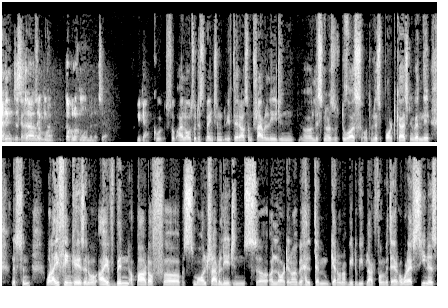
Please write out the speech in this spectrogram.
i think just uh, like you know a couple of more minutes yeah we can. Cool. So I'll also just mention if there are some travel agent uh, listeners to us or to this podcast when they listen. What I think is, you know, I've been a part of uh, small travel agents uh, a lot. You know, we help them get on a B two B platform with Air. What I've seen is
